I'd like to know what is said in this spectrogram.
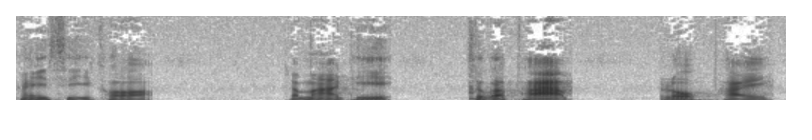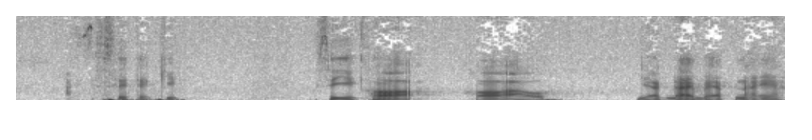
ให้สี่ข้อ สมาธิ สุขภาพ โรคภัย เศรษฐกิจสี่ข้อขอเอาอยากได้แบบไหนอะ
